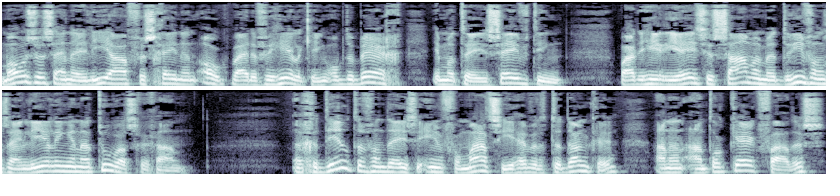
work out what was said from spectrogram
Mozes en Elia verschenen ook bij de verheerlijking op de berg in Matthäus 17, waar de Heer Jezus samen met drie van zijn leerlingen naartoe was gegaan. Een gedeelte van deze informatie hebben we te danken aan een aantal kerkvaders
